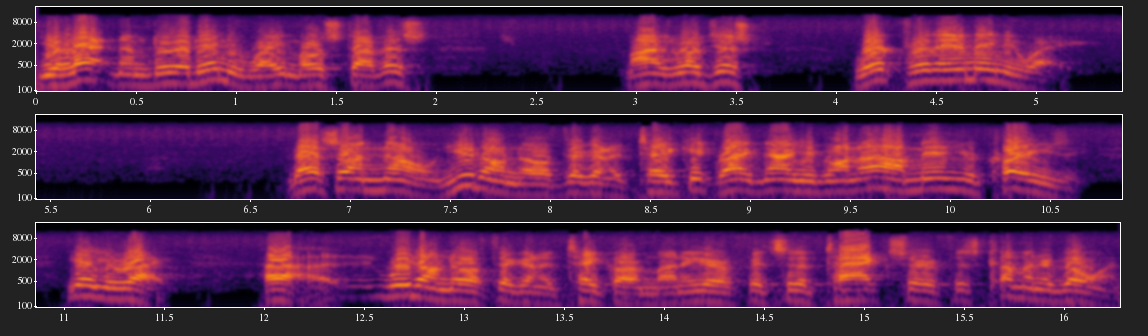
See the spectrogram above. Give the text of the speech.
you're letting them do it anyway, most of us. Might as well just work for them anyway. That's unknown. You don't know if they're going to take it. Right now you're going, oh man, you're crazy. Yeah, you're right. Uh, we don't know if they're going to take our money or if it's a tax or if it's coming or going.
